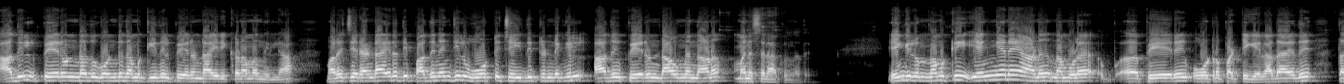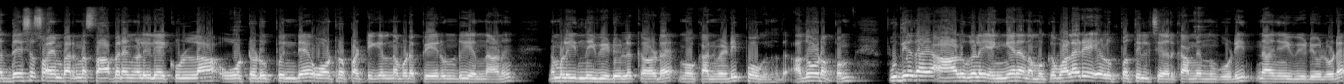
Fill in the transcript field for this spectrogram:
അതിൽ പേരുണ്ടത് കൊണ്ട് നമുക്ക് ഇതിൽ പേരുണ്ടായിരിക്കണമെന്നില്ല. മറിച്ച് രണ്ടായിരത്തി പതിനഞ്ചിൽ വോട്ട് ചെയ്തിട്ടുണ്ടെങ്കിൽ അത് പേരുണ്ടാവുമെന്നാണ് മനസ്സിലാക്കുന്നത്. എങ്കിലും നമുക്ക് എങ്ങനെയാണ് നമ്മളെ പേര് വോട്ടർ പട്ടികയിൽ അതായത് തദ്ദേശ സ്വയംഭരണ സ്ഥാപനങ്ങളിലേക്കുള്ള വോട്ടെടുപ്പിന്റെ വോട്ടർ പട്ടികയിൽ നമ്മുടെ പേരുണ്ട് എന്നാണ് നമ്മൾ ഇന്ന് ഈ വീഡിയോയിൽ അവിടെ നോക്കാൻ വേണ്ടി പോകുന്നത്. അതോടൊപ്പം പുതിയതായ ആളുകളെ എങ്ങനെ നമുക്ക് വളരെ എളുപ്പത്തിൽ ചേർക്കാമെന്നും കൂടി ഞാൻ ഈ വീഡിയോയിലൂടെ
